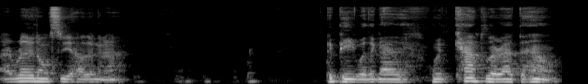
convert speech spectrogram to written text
I really don't see how they're gonna compete with a guy with Kapler at the helm.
